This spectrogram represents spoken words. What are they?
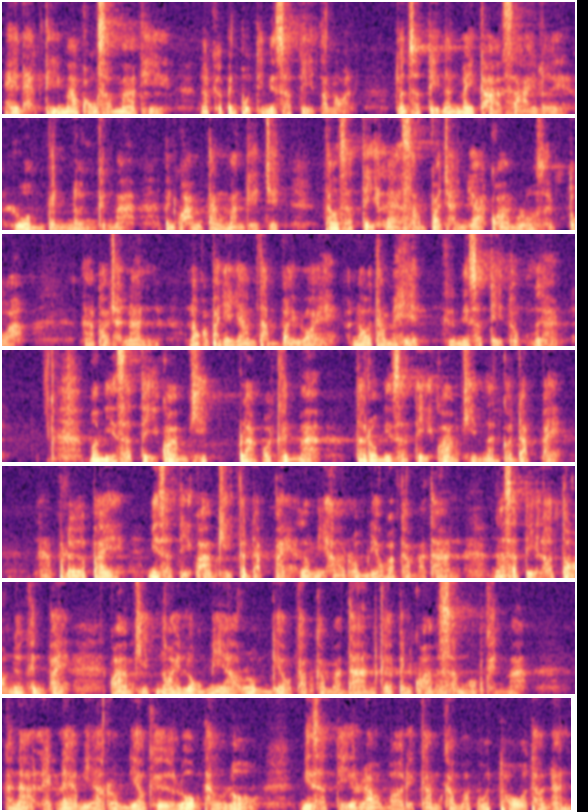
เหตุแห่งที่มาของสมาธินั่นคือเป็นผู้ที่มีสติตลอด จนสตินั้นไม่ขาดสายเลย รวมเป็นหนึ่งขึ้นมา เป็นความตั้งมั่นที่จิต ทั้งสติและสัมปชัญญะความรู้สึกตัวนะเพราะฉะนั้น เราก็พยายามทำบ่อยๆ เราทำเหตุคือมีสติทุกเมื่อ เมื่อมีสติความคิดปรากฏขึ้นมา ถ้าเรามีสติความคิดนั้นก็ดับไปนะเผลอไปมีสติความคิดก็ดับไป เรามีอารมณ์เดียวกับกรรมฐานนะสติเราต่อเนื่องขึ้นไป ความคิดน้อยลงมีอารมณ์เดียวกับกรรมฐานเกิดเป็นความสงบขึ้นมา ขณะแรกๆมีอารมณ์เดียวคือโลกทั้งโลก มีสติเราบริกรรมคำว่าพุทโธเท่านั้น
